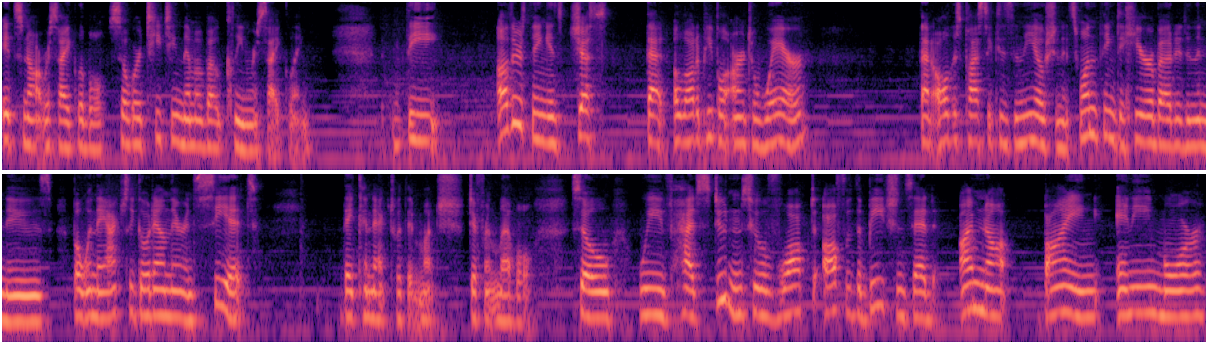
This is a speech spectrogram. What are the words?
it's not recyclable. So we're teaching them about clean recycling. The other thing is just that a lot of people aren't aware that all this plastic is in the ocean. It's one thing to hear about it in the news, but when they actually go down there and see it, they connect with it much different level. So we've had students who have walked off of the beach and said, "I'm not buying any more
